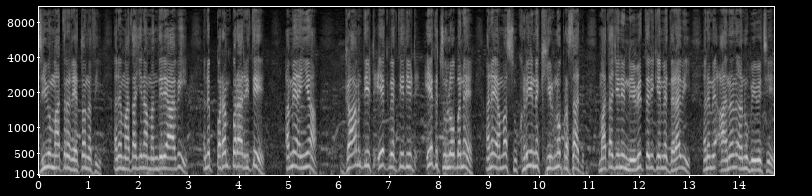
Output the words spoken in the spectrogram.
જીવ માત્ર રહેતો નથી. અને માતાજીના મંદિરે આવી અને પરંપરા રીતે અમે અહીંયા ગામ દીઠ એક વ્યક્તિ દીઠ એક ચૂલો બને અને એમાં સુખડી અને ખીરનો પ્રસાદ માતાજીને નૈવેદ્ય તરીકે મેં ધરાવી અને મેં આનંદ અનુભવે છીએ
